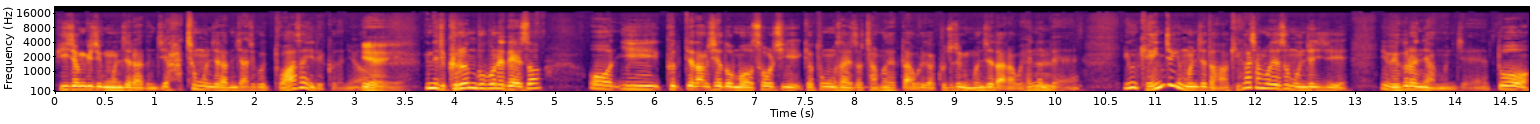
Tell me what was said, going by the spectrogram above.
비정규직 문제라든지 하청 문제라든지 아주 그 도화선이 됐거든요. 예, 예. 근데 이제 그런 부분에 대해서 어, 이 그때 당시에도 뭐 서울시 교통공사에서 잘못했다. 우리가 구조적인 문제다라고 했는데 음. 이건 개인적인 문제다. 걔가 잘못해서 문제지. 이게 왜 그러냐 문제. 또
